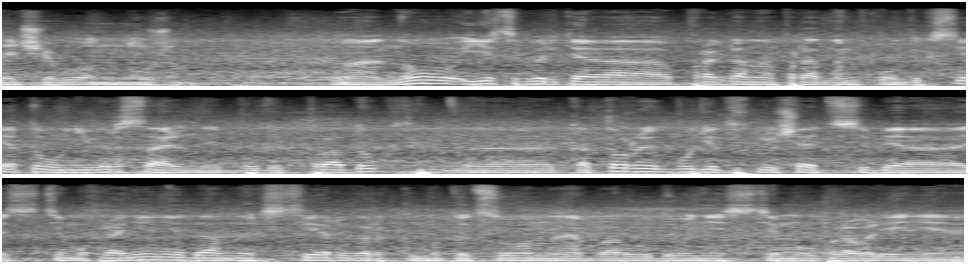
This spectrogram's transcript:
Для чего он нужен? А, ну, если говорить о программно-аппаратном комплексе, это универсальный будет продукт, э, который будет включать в себя систему хранения данных, сервер, коммутационное оборудование, систему управления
